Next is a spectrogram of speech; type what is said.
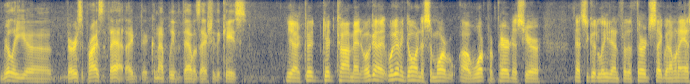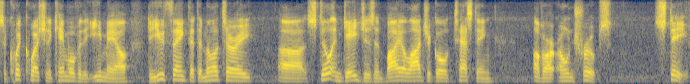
really uh, very surprised at that. I, I could not believe that that was actually the case. Yeah, good good comment. We're gonna we're gonna go into some more uh, war preparedness here. That's a good lead-in for the third segment. I want to ask a quick question. It came over the email. Do you think that the military uh, still engages in biological testing of our own troops? Steve.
